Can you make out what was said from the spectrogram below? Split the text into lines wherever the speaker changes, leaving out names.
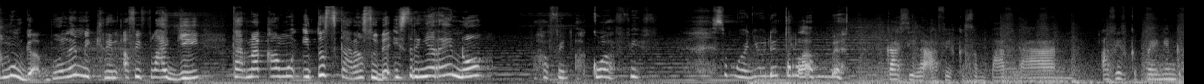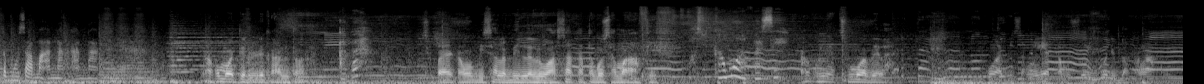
kamu nggak boleh mikirin Afif lagi karena kamu itu sekarang sudah istrinya Reno.
Maafin aku Afif. Semuanya udah terlambat.
Kasihlah Afif kesempatan. Afif kepengen ketemu sama anak-anaknya.
Aku mau tidur di kantor.
Apa?
Supaya kamu bisa lebih leluasa ketemu sama Afif.
Maksud kamu apa sih?
Aku lihat semua Bella. Aku nggak bisa ngelihat kamu selingkuh di belakang aku.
